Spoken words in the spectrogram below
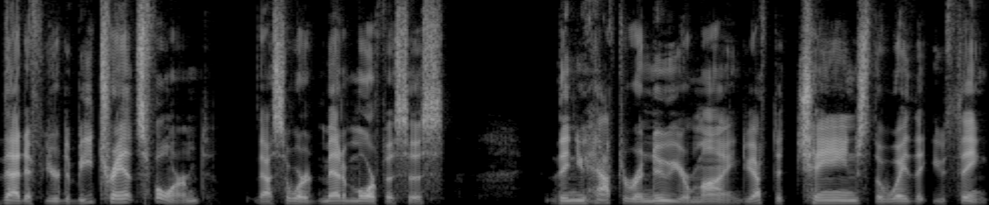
that if you're to be transformed, that's the word metamorphosis, then you have to renew your mind. You have to change the way that you think.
